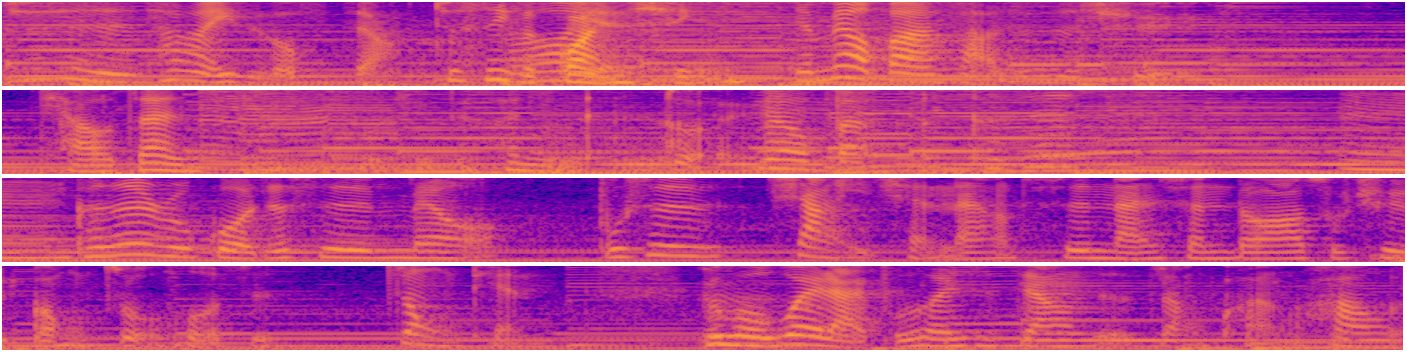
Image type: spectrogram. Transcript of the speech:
就是他们一直都是这样，就是一个惯性也没有办法，就是去挑战型，我觉得很难啊。对没有办法。可是，嗯，可是如果就是没有，不是像以前那样，就是男生都要出去工作或者是种田。如果嗯未来不会是这样子的状况的话，我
